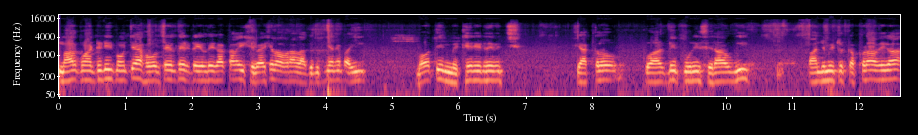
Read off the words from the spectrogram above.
ਮਾਲ ਕੁਆਂਟੀਟੀ ਪਹੁੰਚਿਆ ਹੋਲਸੇਲ ਤੇ ਰਿਟੇਲ ਦੇ ਗਾਹਕਾਂ ਲਈ ਸਪੈਸ਼ਲ ਆਫਰਾਂ ਲੱਗ ਚੁੱਕੀਆਂ ਨੇ ਭਾਈ। ਬਹੁਤ ਹੀ ਮਿੱਠੇ ਰੇਟ ਦੇ ਵਿੱਚ। ਚੱਕ ਲਓ ਕੁਆਲਿਟੀ ਪੂਰੀ ਸਿਰਾ ਹੋਊਗੀ 5 ਮੀਟਰ ਕੱਪੜਾ ਹੋਵੇਗਾ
